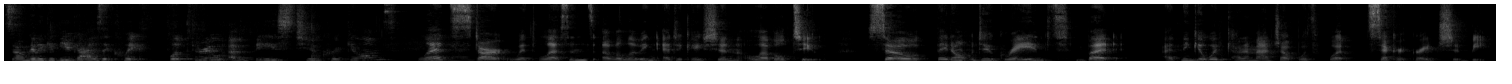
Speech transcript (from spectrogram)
So I'm going to give you guys a quick flip through of these two curriculums. Let's start with Lessons of a Living Education Level 2. So they don't do grades, but I think it would kind of match up with what second grade should be.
